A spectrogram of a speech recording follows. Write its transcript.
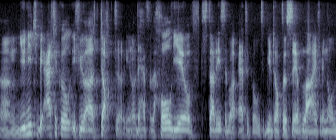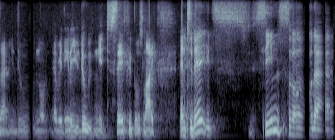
um, you need to be ethical if you are a doctor. You know they have a whole year of studies about ethical to be a doctor, save life, and all that. You do you know everything that you do you need to save people's life. And today it seems so that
